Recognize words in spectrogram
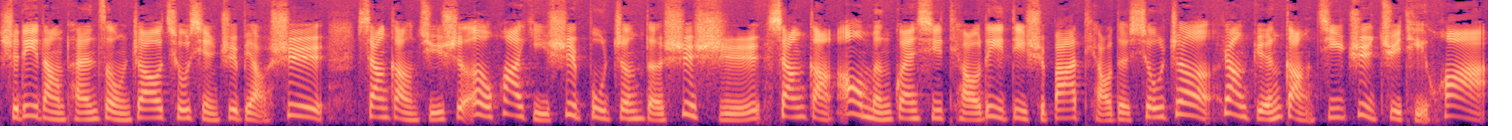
实力党团总召邱显志表示，香港局势恶化。话已是不争的事实。香港澳门关系条例第十八条的修正，让原港机制具体化。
